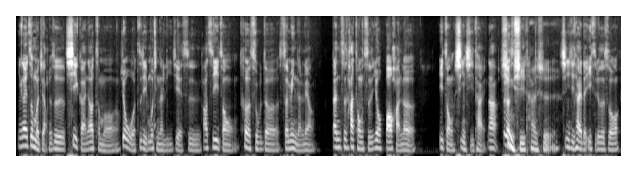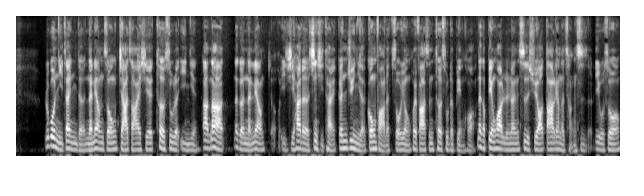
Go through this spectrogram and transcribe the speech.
应该这么讲，就是气感要怎么？就我自己目前的理解是，它是一种特殊的生命能量，但是它同时又包含了一种信息态。那信息态是信息态的意思，就是说，如果你在你的能量中夹杂一些特殊的意念，那那那个能量以及它的信息态，根据你的功法的作用，会发生特殊的变化。那个变化仍然是需要大量的尝试的。例如说。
